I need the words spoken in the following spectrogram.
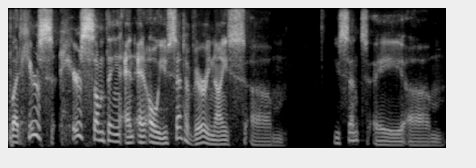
But here's here's something, and and oh, you sent a very nice. Um, you sent a. Um,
